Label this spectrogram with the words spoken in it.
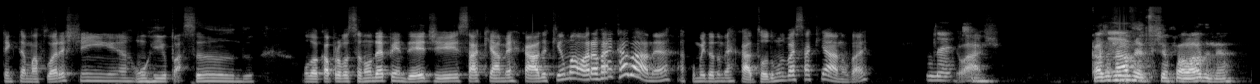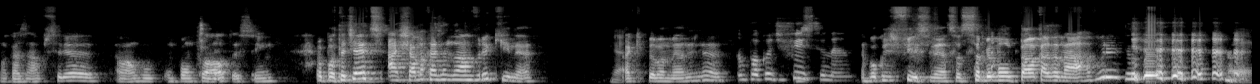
Tem que ter uma florestinha, um rio passando, um local para você não depender de saquear mercado, que uma hora vai acabar, né? A comida no mercado. Todo mundo vai saquear, não vai? Né? Eu Sim. acho. Casa na árvore, que você tinha falado, né? Uma casa na árvore seria um ponto alto, assim. O importante é achar uma casa na árvore aqui, né? É. Aqui, pelo menos, né? Um pouco difícil, né? É um pouco difícil, né? Se você saber montar uma casa na árvore. É.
